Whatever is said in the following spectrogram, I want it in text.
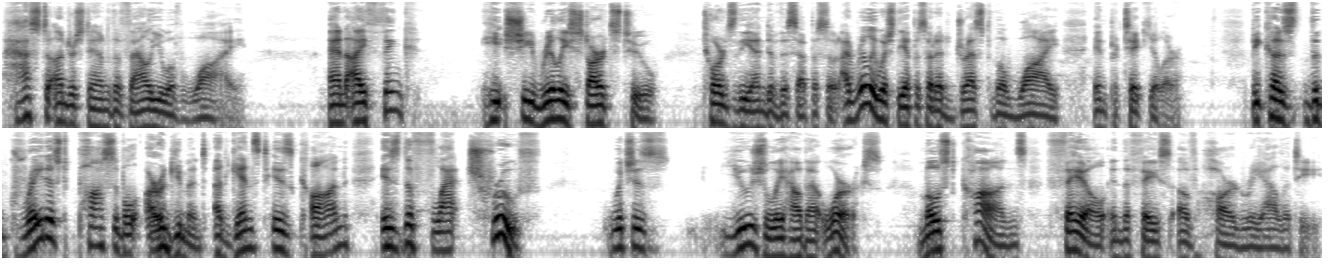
has to understand the value of why. And I think he, she really starts to towards the end of this episode. I really wish the episode had addressed the why in particular because the greatest possible argument against his con is the flat truth, which is usually how that works. Most cons fail in the face of hard reality.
